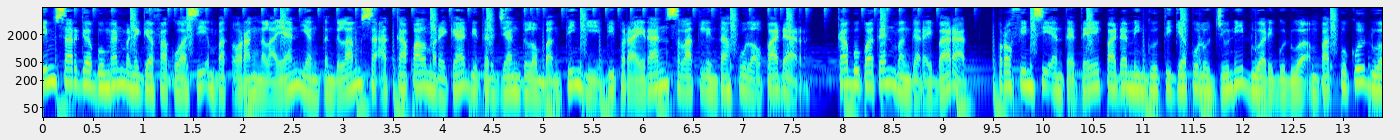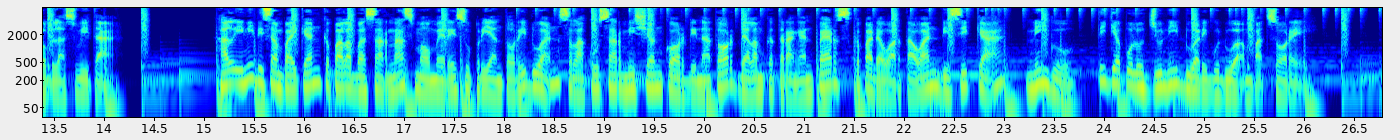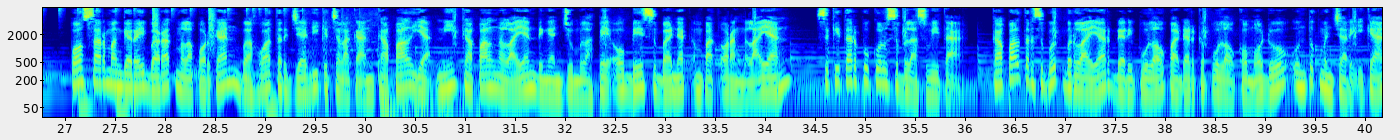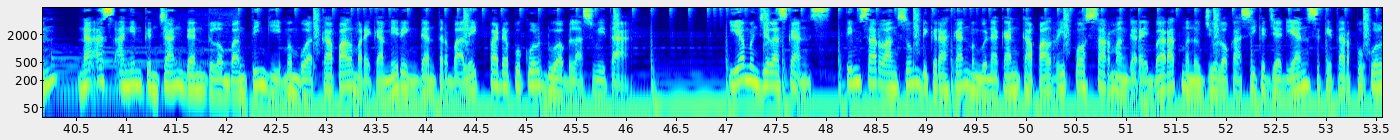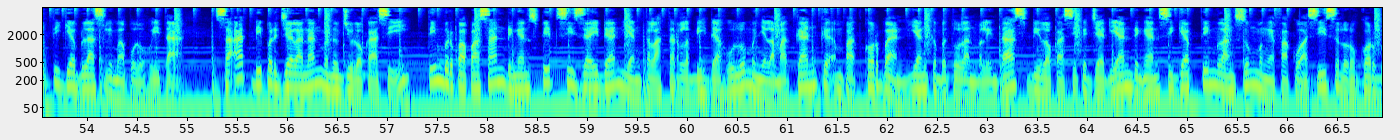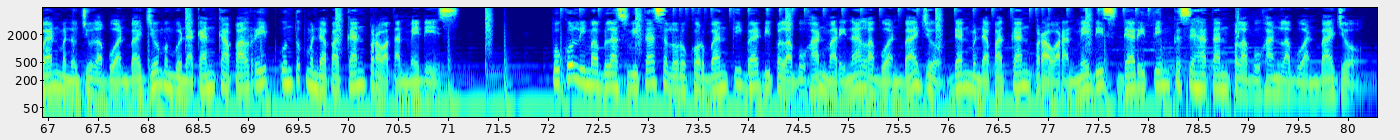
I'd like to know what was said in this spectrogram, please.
Tim SAR gabungan menegavakuasi empat orang nelayan yang tenggelam saat kapal mereka diterjang gelombang tinggi di perairan Selat Lintah Pulau Padar, Kabupaten Manggarai Barat, Provinsi NTT pada Minggu 30 Juni 2024 pukul 12 WITA. Hal ini disampaikan Kepala Basarnas Maumere Supriyanto Ridwan selaku SAR Mission Koordinator dalam keterangan pers kepada wartawan di Sika, Minggu, 30 Juni 2024 sore. Posar Manggarai Barat melaporkan bahwa terjadi kecelakaan kapal yakni kapal nelayan dengan jumlah POB sebanyak empat orang nelayan, sekitar pukul 11 WITA. Kapal tersebut berlayar dari Pulau Padar ke Pulau Komodo untuk mencari ikan, naas angin kencang dan gelombang tinggi membuat kapal mereka miring dan terbalik pada pukul 12 WITA. Ia menjelaskan, tim SAR langsung dikerahkan menggunakan kapal Ripos SAR Manggarai Barat menuju lokasi kejadian sekitar pukul 13.50 WITA. Saat di perjalanan menuju lokasi, tim berpapasan dengan Speed Sea Zaidan yang telah terlebih dahulu menyelamatkan keempat korban yang kebetulan melintas di lokasi kejadian dengan sigap tim langsung mengevakuasi seluruh korban menuju Labuan Bajo menggunakan kapal RIP untuk mendapatkan perawatan medis. Pukul 15 Wita seluruh korban tiba di Pelabuhan Marina Labuan Bajo dan mendapatkan perawatan medis dari tim kesehatan Pelabuhan Labuan Bajo.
